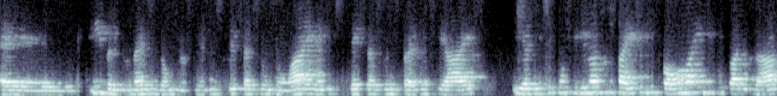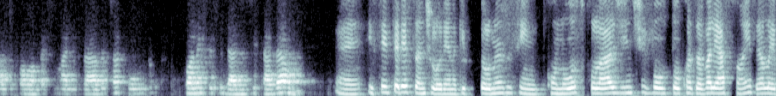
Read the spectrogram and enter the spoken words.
é, híbrido, né, digamos assim, a gente ter sessões online, a gente ter sessões presenciais e a gente conseguindo ajustar isso de forma individualizada, de forma personalizada, de acordo com a necessidade de cada um. É, isso é interessante, Lorena, que pelo menos assim, conosco lá a gente voltou com as avaliações, ela é,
